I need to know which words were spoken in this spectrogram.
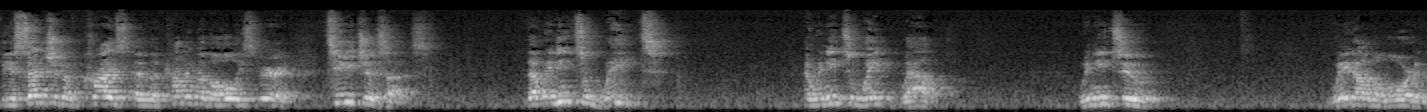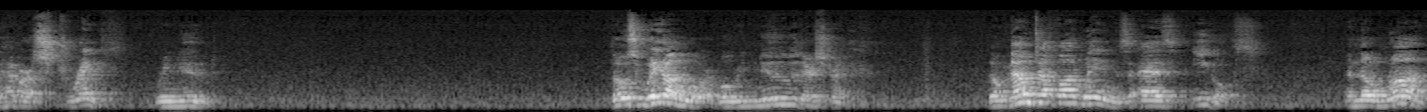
the ascension of Christ and the coming of the Holy Spirit teaches us that we need to wait. And we need to wait well. We need to wait on the Lord and have our strength renewed. Those who wait on the Lord will renew their strength. They'll mount up on wings as eagles. And they'll run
